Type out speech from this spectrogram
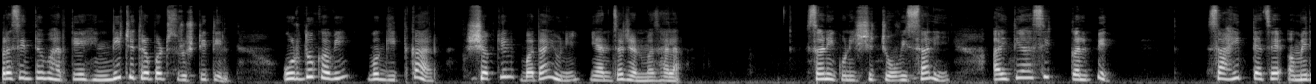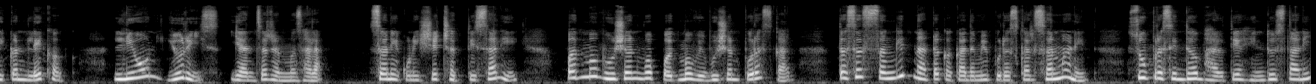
प्रसिद्ध भारतीय हिंदी चित्रपट सृष्टीतील उर्दू कवी व गीतकार शकील बदायुनी यांचा जन्म झाला. सन एकोणीसशे चोवीस साली ऐतिहासिक कल्पित साहित्याचे अमेरिकन लेखक लिओन युरिस यांचा जन्म झाला. सन एकोणीसशे छत्तीस साली पद्मभूषण व पद्मविभूषण पुरस्कार तसंच संगीत नाटक अकादमी पुरस्कार सन्मानित सुप्रसिद्ध भारतीय हिंदुस्थानी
